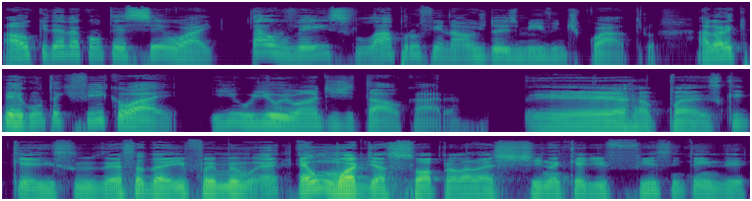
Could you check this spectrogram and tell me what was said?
Algo que deve acontecer, uai, talvez lá para o final de 2024. Agora que pergunta que fica, uai, e o Yuan digital, cara? É, rapaz, que, que é isso? Essa daí foi mesmo. É, é um mod de assopra lá na China que é difícil entender.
